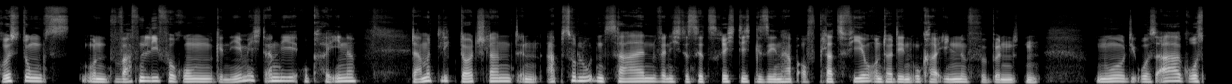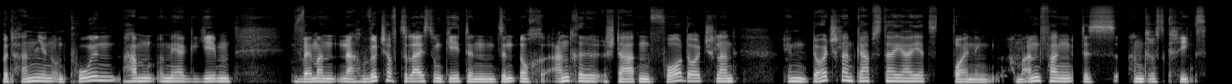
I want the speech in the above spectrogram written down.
Rüstungs- und Waffenlieferungen genehmigt an die Ukraine. Damit liegt Deutschland in absoluten Zahlen, wenn ich das jetzt richtig gesehen habe, auf Platz 4 unter den Ukraine-Verbündeten. Nur die USA, Großbritannien und Polen haben mehr gegeben. Wenn man nach Wirtschaftsleistung geht, dann sind noch andere Staaten vor Deutschland. In Deutschland gab es da ja jetzt vor allen Dingen am Anfang des Angriffskriegs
